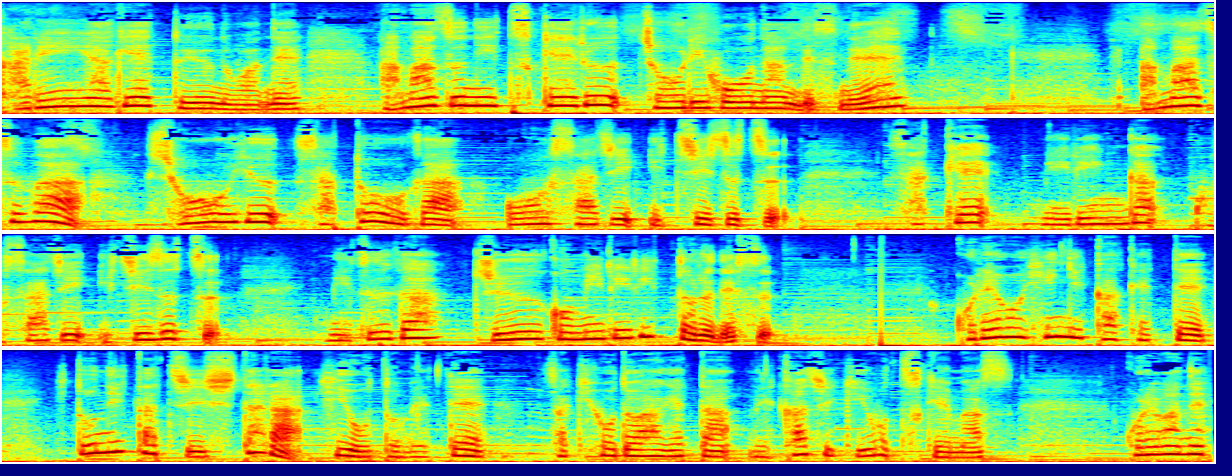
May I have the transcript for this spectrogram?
かりん揚げというのはね甘酢につける調理法なんですね。甘酢は醤油砂糖が大さじ1ずつ酒みりんが小さじ1ずつ水が 15ml です。これを火にかけてひ煮立ちしたら火を止めて先ほど揚げたメカジキをつけます。これはね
